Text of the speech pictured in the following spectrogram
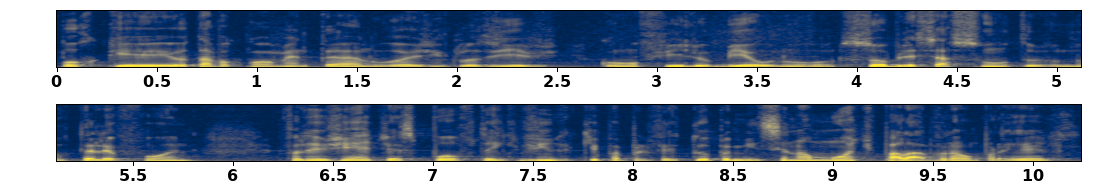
porque eu estava comentando hoje, inclusive, com o filho meu no, sobre esse assunto no telefone. Falei, gente, esse povo tem que vir aqui para a prefeitura para me ensinar um monte de palavrão para eles.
